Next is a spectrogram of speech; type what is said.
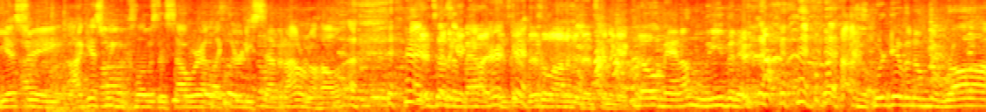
yesterday, I guess we can close this out. We're at like 37. I don't know how. it It's gonna doesn't get matter. cut. It's gonna, there's a lot of it that's gonna get cut. No, man, I'm leaving it. We're giving them the raw,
